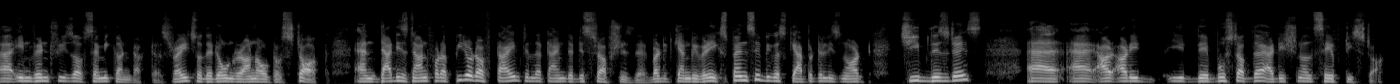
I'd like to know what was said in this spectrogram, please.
uh, inventories of semiconductors right so they don't run out of stock and that is done for a period of time till the time the disruption is there but it can be very expensive because capital is not cheap these days uh, uh, or, they boost up the additional safety stock.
